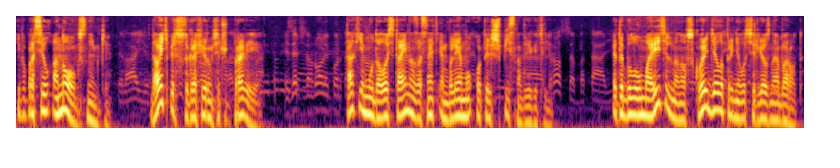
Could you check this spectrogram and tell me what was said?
и попросил о новом снимке. Давай теперь сфотографируемся чуть правее. Так ему удалось тайно заснять эмблему Opel Spitz на двигателе. Это было уморительно, но вскоре дело приняло серьезный оборот.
